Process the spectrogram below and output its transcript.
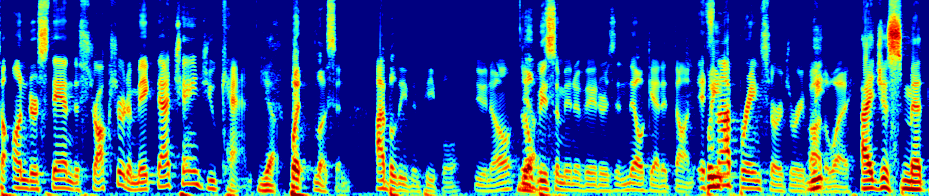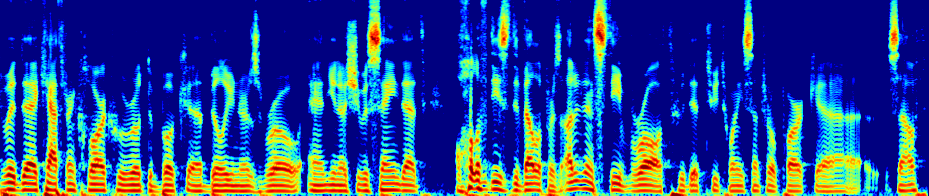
to understand the structure to make that change, you can. Yeah. But listen, I believe in people. You know, there'll Yeah. be some innovators and they'll get it done. It's you- not brain surgery, by We- the way. I just met with uh, Katherine Clarke, who wrote the book uh, Billionaires Row, and you know she was saying that all of these developers, other than Steve Roth, who did 220 Central Park uh, South,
